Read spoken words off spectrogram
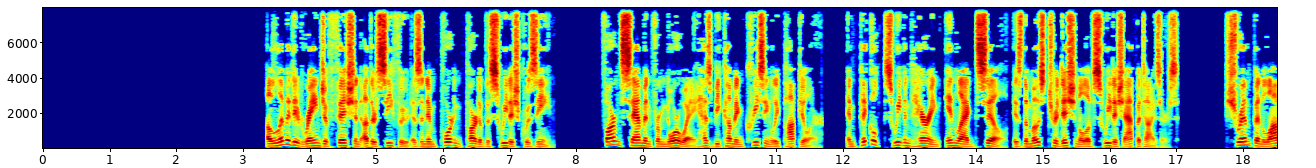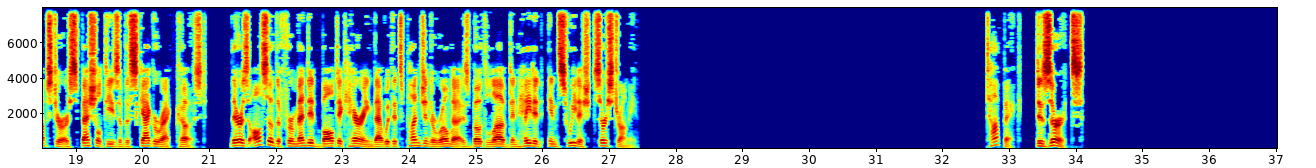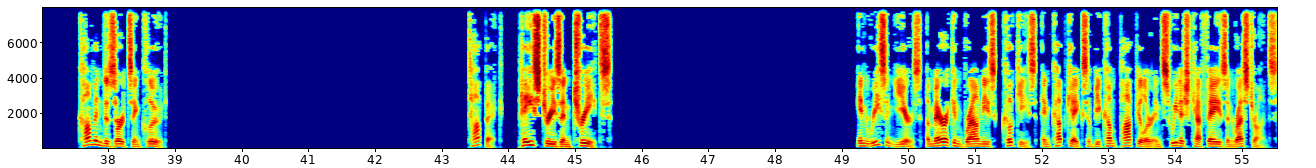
A limited range of fish and other seafood is an important part of the Swedish cuisine. Farmed salmon from Norway has become increasingly popular. And pickled, sweetened herring, inlagged sill, is the most traditional of Swedish appetizers. Shrimp and lobster are specialties of the Skagerrak coast. There is also the fermented Baltic herring that with its pungent aroma is both loved and hated, in Swedish, surströmming. Desserts Common desserts include Pastries and treats In recent years, American brownies, cookies, and cupcakes have become popular in Swedish cafes and restaurants.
